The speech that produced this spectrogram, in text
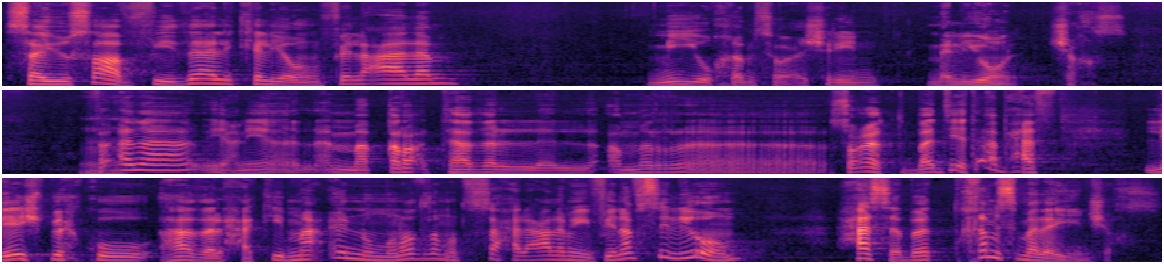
سيصاب في ذلك اليوم في العالم 125 مليون شخص. فأنا يعني لما قرأت هذا ال- الأمر آه، صعقت بديت أبحث ليش بيحكوا هذا الحكي مع أنه منظمة الصحة العالمية في نفس اليوم حسبت 5 ملايين شخص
